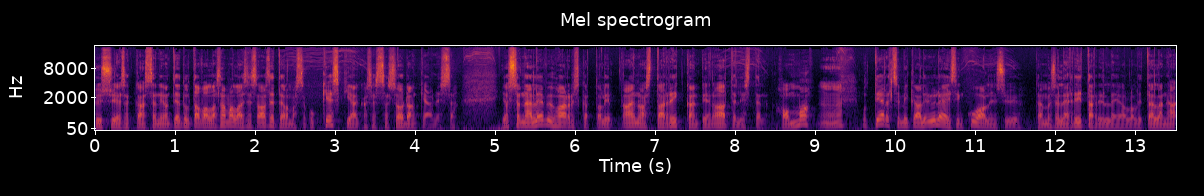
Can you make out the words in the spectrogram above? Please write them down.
pyssyjensä kanssa, niin on tietyllä tavalla samanlaisessa asetelmassa kuin keskiaikaisessa sodankäynnissä, jossa nämä levyhariskat oli ainoastaan rikkaimpien aatelisten homma, mm-hmm. mutta tiedätkö mikä oli yleisin kuolinsyy tämmöiselle ritarille, jolla oli tällainen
